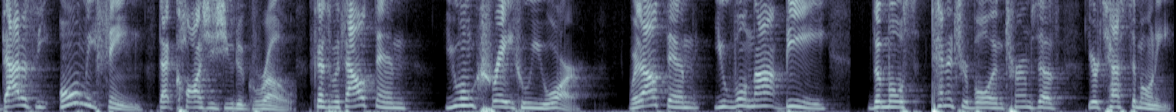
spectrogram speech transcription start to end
that is the only thing that causes you to grow because without them, you won't create who you are. Without them, you will not be the most penetrable in terms of your testimony.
